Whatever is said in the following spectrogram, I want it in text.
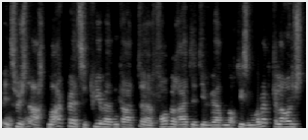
inzwischen acht Marktplätze, vier werden gerade äh, vorbereitet, die werden noch diesen Monat gelauncht.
